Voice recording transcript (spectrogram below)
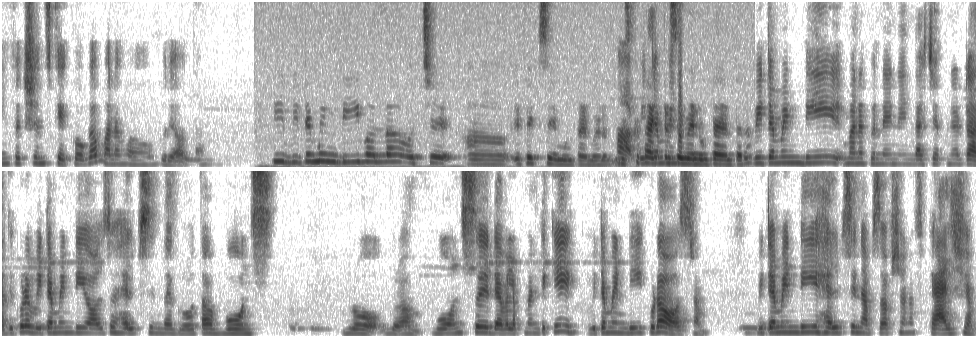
ఇన్ఫెక్షన్స్కి ఎక్కువగా మనం గురి అవుతాం. ఈ విటమిన్ డి వల్ల వచ్చే ఎఫెక్ట్స్ ఏముంటాయి మేడం? ఫ్యాక్టర్స్ ఏమైనా ఉంటాయంటారా? విటమిన్ డి మనకు నేను ఇందాక చెప్పినట్టు అది కూడా vitamin D also helps in the growth of bones grow bones డెవలప్మెంట్కి విటమిన్ డి కూడా అవసరం. Vitamin D helps in absorption of calcium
